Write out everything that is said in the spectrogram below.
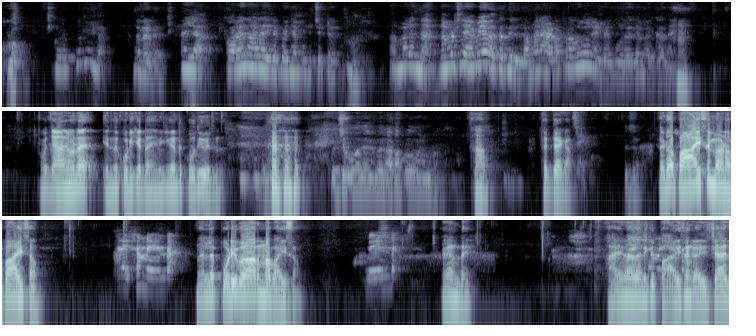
കുഴപ്പമൊന്നുമില്ല. അല്ല കൊറേ നാളായില്ല ഇപ്പൊ ഞാൻ കുടിച്ചിട്ട്. നമ്മളെന്നാ നമ്മൾ ക്ഷമയെ വെക്കത്തില്ലല്ലോ. അങ്ങനെ അടപ്രഥമനല്ലേ കൂടുതലും വെക്കുന്നത് അപ്പൊ ഞാനിവിടെ ഇരുന്ന് കുടിക്കട്ടെ. എനിക്ക് കണ്ട് കൊതി വരുന്നു. കൊച്ചു പോകുന്നതിന് മുമ്പ് ഒരു അടപ്രഥമനം കൂടെ ഉണ്ടാക്കണം. ആ സെറ്റാക്കാം. എടോ പായസം വേണോ? പായസം. പായസം വേണ്ട. നല്ല പൊടി പാറുന്ന പായസം. വേണ്ട. വേണ്ടേ? അതിനകത്ത് എനിക്ക് പായസം കഴിച്ചാൽ.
